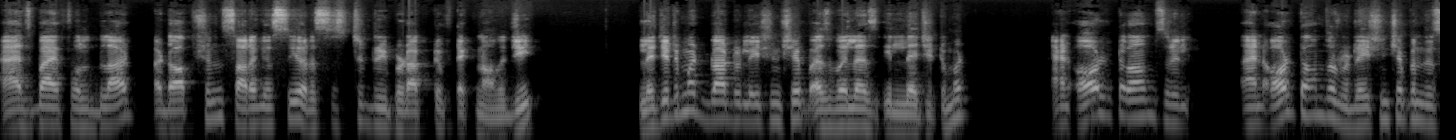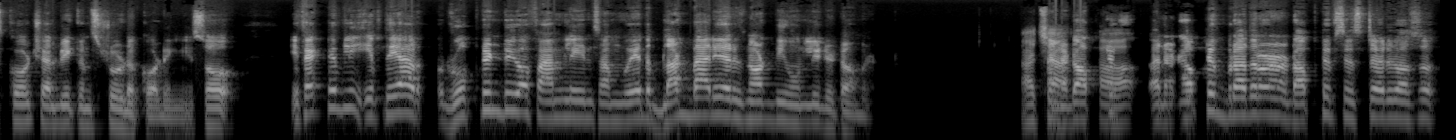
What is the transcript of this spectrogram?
as by full blood adoption surrogacy or assisted reproductive technology legitimate blood relationship as well as illegitimate and all terms re- and all terms of relationship in this code shall be construed accordingly. So, effectively, if they are roped into your family in some way, the blood barrier is not the only determinant. Achha, an, adoptive, uh, an adoptive brother or an adoptive sister is also.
